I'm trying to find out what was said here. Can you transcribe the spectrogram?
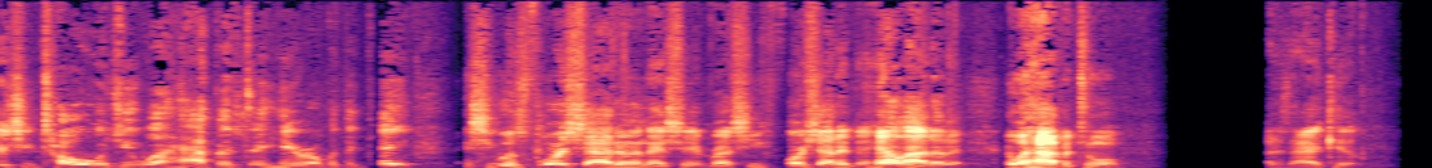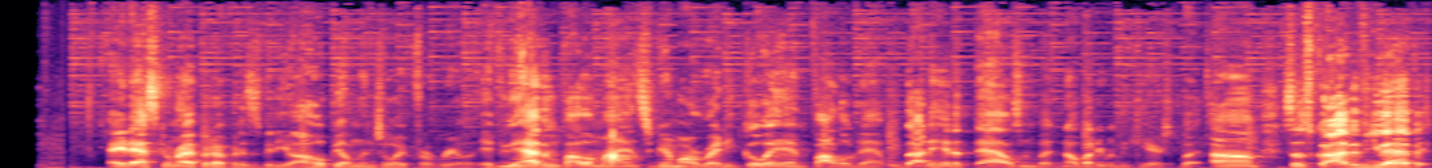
is, she told you what happens to Hero with the cape. And she was foreshadowing that shit, bro. She foreshadowed the hell out of it. And what happened to him? I just had killed. Hey, that's gonna wrap it up for this video. I hope y'all enjoyed for real. If you haven't followed my Instagram already, go ahead and follow that. We about to hit a thousand, but nobody really cares. But um, subscribe if you haven't.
